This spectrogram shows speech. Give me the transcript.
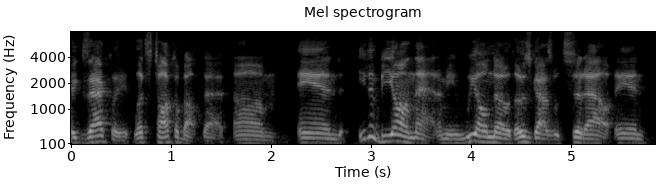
Exactly. Let's talk about that. Um, and even beyond that, I mean, we all know those guys would sit out. And –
